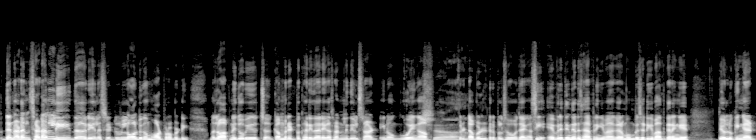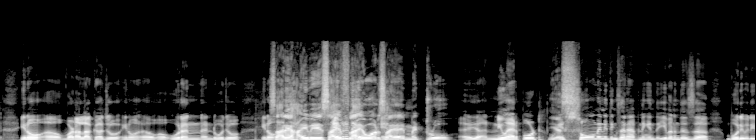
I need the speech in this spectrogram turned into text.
then suddenly the real estate will all become hot property मतलब आपने जो भी कम रेट पर खरीदा रहेगा suddenly they will start you know going up. फिर डबल ट्रिपल से हो जाएगा। See everything that is happening even अगर मुंबई सिटी की बात करेंगे तो looking at you know Wadala का जो यू नो उरन एंड वो जो यू नो सारे हाईवेज आए Everything. फ्लाईओवर्स Every- आए metro new airport Yes. So many things are happening in even in this Borivali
